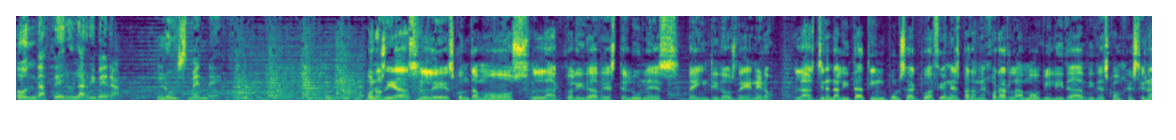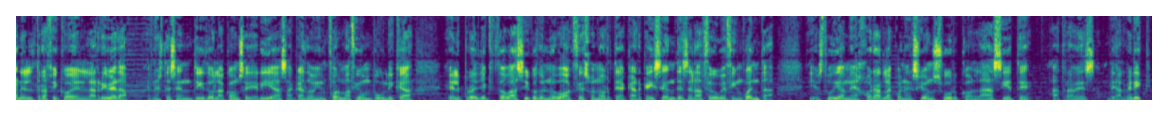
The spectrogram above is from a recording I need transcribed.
Onda Cero La Ribera. Luis Méndez. Buenos días, les contamos la actualidad de este lunes 22 de enero. La Generalitat impulsa actuaciones para mejorar la movilidad y descongestionar el tráfico en la ribera. En este sentido, la Consellería ha sacado información pública el proyecto básico del nuevo acceso norte a Carcaixent desde la CV50 y estudia mejorar la conexión sur con la A7 a través de Alberic.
